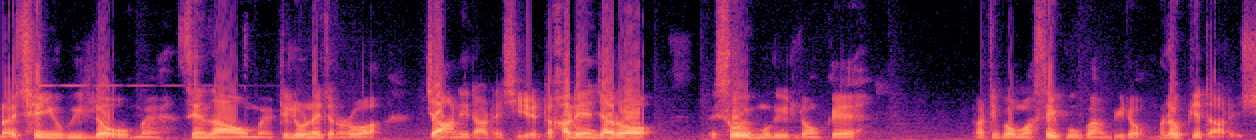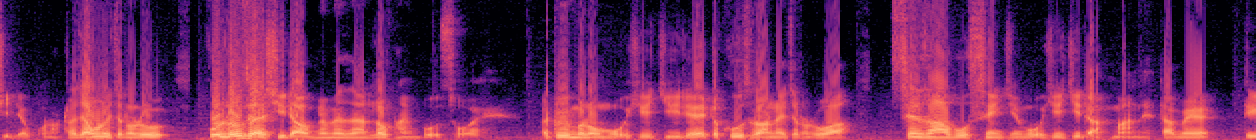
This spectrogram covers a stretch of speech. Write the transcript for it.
တော့အချိန်ယူပြီးလှုပ်အောင်မယ်စဉ်းစားအောင်မယ်ဒီလိုနဲ့ကျွန်တော်တို့ကကြာနေတာလည်းရှိတယ်တခါတည်းကျတော့အဆိုးမှုတွေလွန်ကဲ နော်ဒီပေါ်မှာစိတ်ပူပန်ပြီးတော့မလုပ်ပြစ်တာတွေရှိတယ်ပေါ့နော်ဒါကြောင့်မလို့ကျွန်တော်တို့ကိုလုံးဆက်ရှိတာကိုမြန်မြန်ဆန်လောက်နိုင်ဖို့ဆိုရယ်အတွေးမလုံးမှုအရေးကြီးတယ်တခုဆိုတာနဲ့ကျွန်တော်တို့ကစဉ်းစားဖို့ဆင်ခြင်ဖို့အရေးကြီးတာမှန်တယ်ဒါပေမဲ့ဒီ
